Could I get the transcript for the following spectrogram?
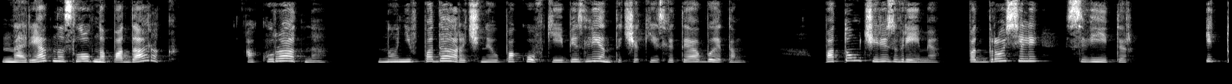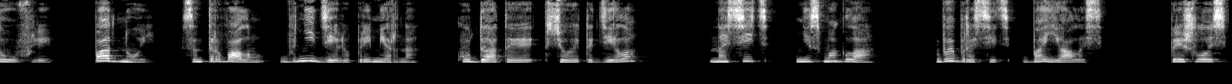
Нарядно, словно подарок? Аккуратно, но не в подарочной упаковке и без ленточек, если ты об этом. Потом через время подбросили свитер и туфли по одной, с интервалом в неделю примерно. Куда ты все это дело? Носить не смогла. Выбросить боялась. Пришлось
